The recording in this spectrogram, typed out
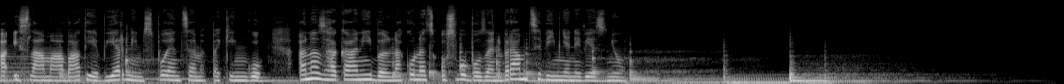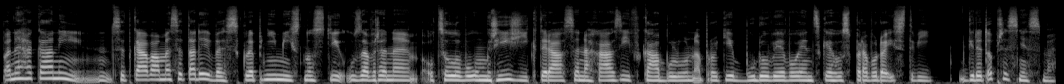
a Islámábad je věrným spojencem Pekingu. Anas Hakáni byl nakonec osvobozen v rámci výměny vězňů. Pane Hakáný, setkáváme se tady ve sklepní místnosti uzavřené ocelovou mříží, která se nachází v Kábulu naproti budově vojenského spravodajství. Kde to přesně jsme?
